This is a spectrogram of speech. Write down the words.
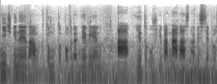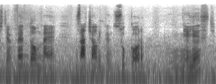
Nič iné vám k tomuto povedať neviem a je to už iba na vás, aby ste proste vedome začali ten cukor nejesť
